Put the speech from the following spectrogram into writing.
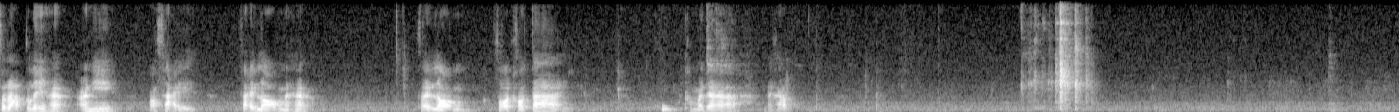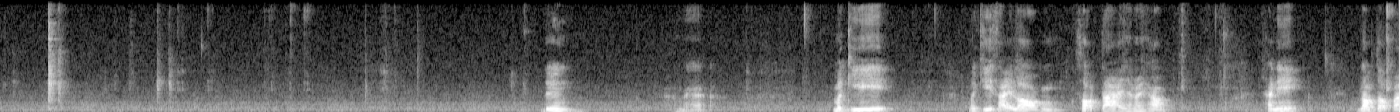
สลับกันเลยฮะ อันนี้เอาสายสายรองนะฮะสายรองสอดเข้าใต้ผูกธรรมดานะครับ ดึงนไหมฮะเมื่อกี้เมื่อกี้สายรองสอดใต้ใช่ไหมครับ คราวนี้รอบต่อไป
